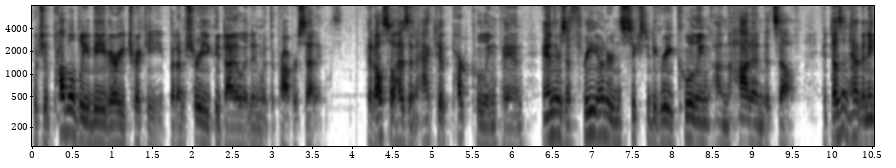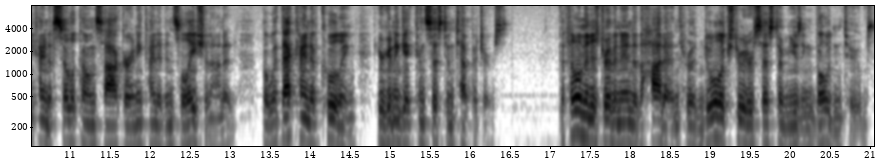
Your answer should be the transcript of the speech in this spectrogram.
which would probably be very tricky, but I'm sure you could dial it in with the proper settings. It also has an active part cooling fan, and there's a 360 degree cooling on the hot end itself. It doesn't have any kind of silicone sock or any kind of insulation on it, but with that kind of cooling, you're going to get consistent temperatures. The filament is driven into the hot end through a dual extruder system using Bowden tubes.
